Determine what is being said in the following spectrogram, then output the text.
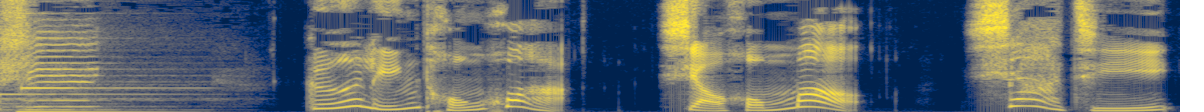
师。格林童话《小红帽》下集。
